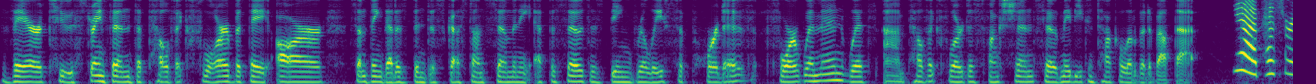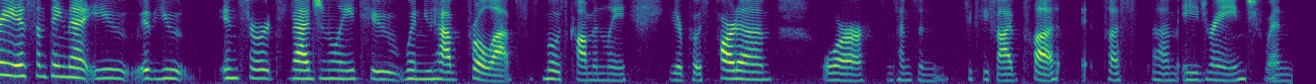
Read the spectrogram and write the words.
there to strengthen the pelvic floor, but they are something that has been discussed on so many episodes as being really supportive for women with um, pelvic floor dysfunction. So, maybe you can talk a little bit about that. Yeah, pessary is something that you you insert vaginally to when you have prolapse. It's most commonly either postpartum or sometimes in 65 plus, plus um, age range when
